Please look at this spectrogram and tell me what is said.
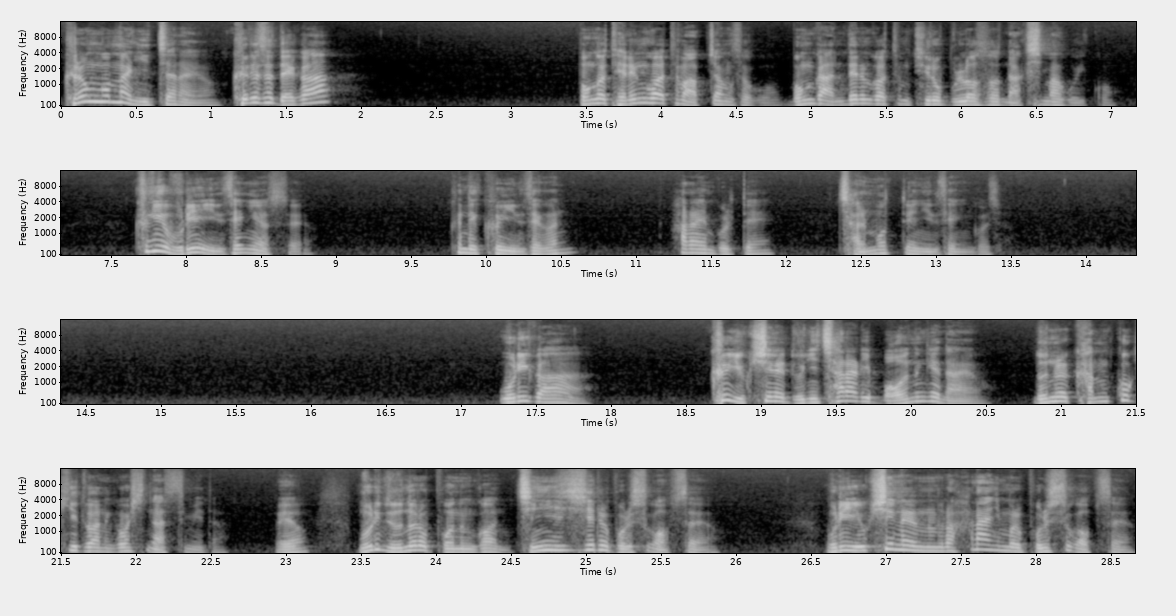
그런 것만 있잖아요. 그래서 내가 뭔가 되는 것 같으면 앞장서고 뭔가 안 되는 것 같으면 뒤로 물러서 낙심하고 있고 그게 우리의 인생이었어요. 근데 그 인생은 하나님 볼 때 잘못된 인생인 거죠. 우리가 그 육신의 눈이 차라리 머는 게 나아요. 눈을 감고 기도하는 게 훨씬 낫습니다. 왜요? 우리 눈으로 보는 건 진실을 볼 수가 없어요. 우리 육신의 눈으로 하나님을 볼 수가 없어요.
